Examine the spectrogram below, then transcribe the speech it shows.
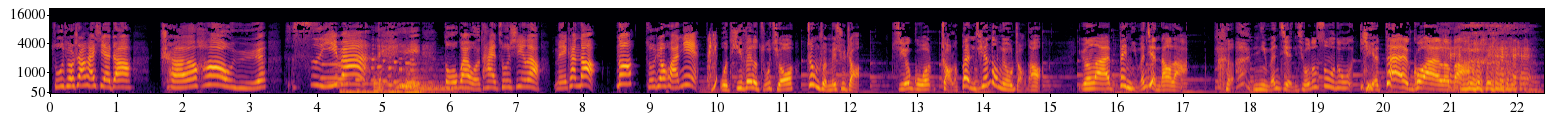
足球上还写着。陈浩宇，四一班，都怪我太粗心了，没看到。喏，足球还你。我踢飞了足球，正准备去找，结果找了半天都没有找到，原来被你们捡到了。你们捡球的速度也太快了吧！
